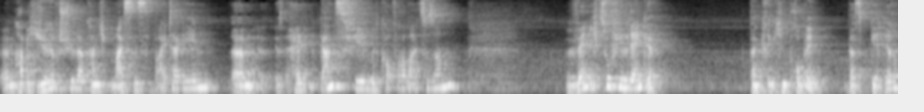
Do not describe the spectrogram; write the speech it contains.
Ähm, habe ich jüngere Schüler, kann ich meistens weitergehen. Ähm, es hält ganz viel mit Kopfarbeit zusammen. Wenn ich zu viel denke, dann kriege ich ein Problem. Das Gehirn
